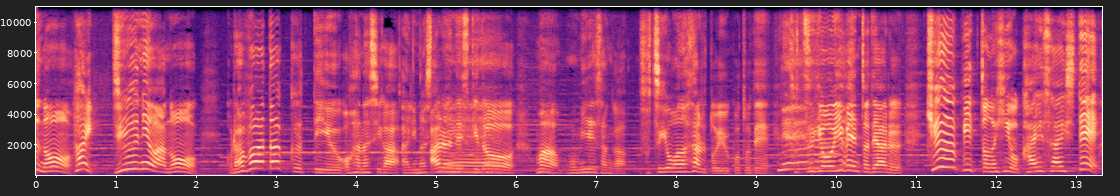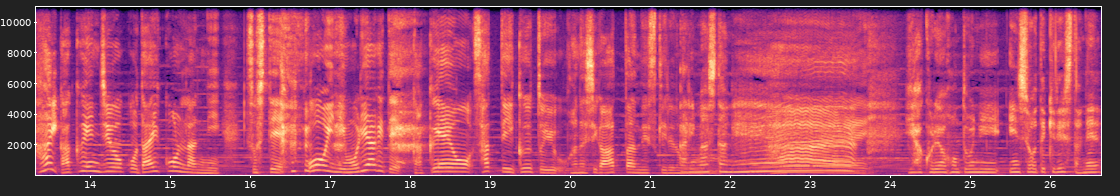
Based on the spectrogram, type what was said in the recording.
R2 のはい。12話のラブアタックっていうお話がありましたね。あるんですけど、まあもうミレイさんが卒業なさるということで、卒業イベントであるキューピッドの日を開催して、はい学園中をこう大混乱にそして 大いに盛り上げて学園を去っていくというお話があったんですけれどもありましたはね。いいやこれは本当に印象的でしたね。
